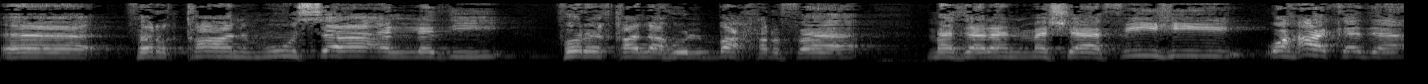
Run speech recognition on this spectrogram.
آه، فرقان موسى الذي فرق له البحر فمثلا مشى فيه وهكذا.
